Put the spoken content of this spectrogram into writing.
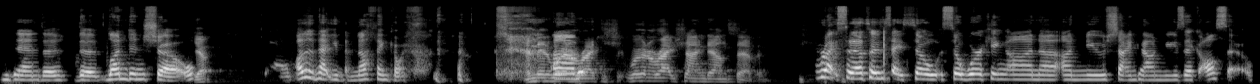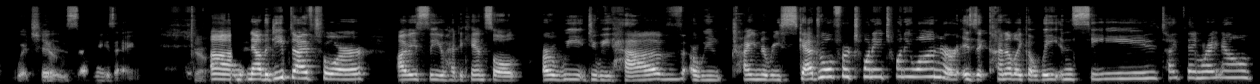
then the the London show. Yep. Um, other than that, you've got nothing going on. and then we're um, gonna write the, we're gonna write Shinedown Seven. Right. So that's what I'm saying. So so working on uh, on new Shinedown music also, which yep. is amazing. Yep. Um, now the deep dive tour. Obviously, you had to cancel are we do we have are we trying to reschedule for 2021 or is it kind of like a wait and see type thing right now?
